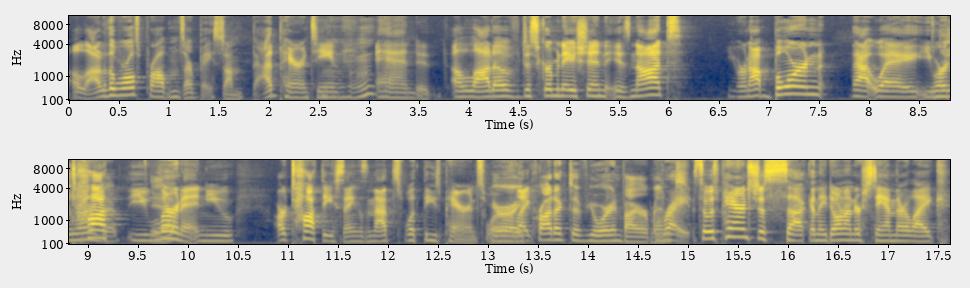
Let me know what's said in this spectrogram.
A lot of the world's problems are based on bad parenting, Mm-hmm. and a lot of discrimination is not. You are not born that way. You are You taught. You Yeah. learn it, and you are taught these things, and that's what these parents were. You're a like product of your environment. Right. So his parents just suck and they don't understand. They're like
